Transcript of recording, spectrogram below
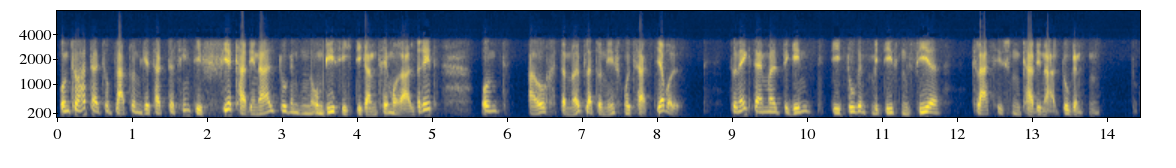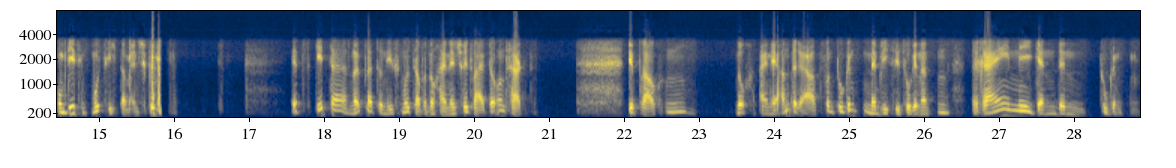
Und so hat also Platon gesagt, das sind die vier Kardinaltugenden, um die sich die ganze Moral dreht. Und auch der Neuplatonismus sagt, jawohl, zunächst einmal beginnt die Tugend mit diesen vier klassischen Kardinaltugenden. Um die muss sich der Mensch bemühen. Jetzt geht der Neuplatonismus aber noch einen Schritt weiter und sagt, wir brauchen noch eine andere Art von Tugenden, nämlich die sogenannten reinigenden Tugenden.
